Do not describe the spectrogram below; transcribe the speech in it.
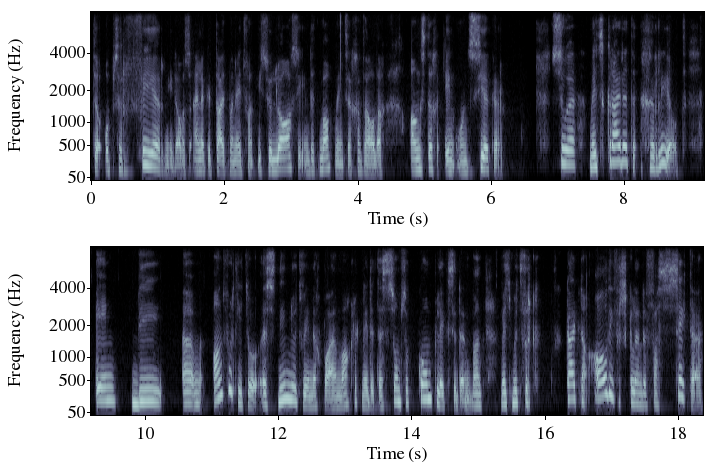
te observeer nie. Daar was eintlik 'n tyd maar net van isolasie en dit maak mense geweldig angstig en onseker. So mens kry dit gereeld en die ehm um, antwoord hiertoe is nie noodwendig baie maklik nie. Dit is soms 'n komplekse ding want mens moet kyk na al die verskillende fasette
